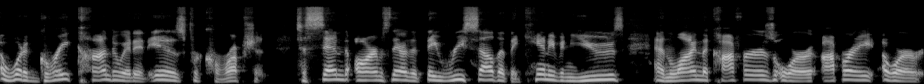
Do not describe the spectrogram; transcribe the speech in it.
what a great conduit it is for corruption to send arms there that they resell that they can't even use and line the coffers or operate or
